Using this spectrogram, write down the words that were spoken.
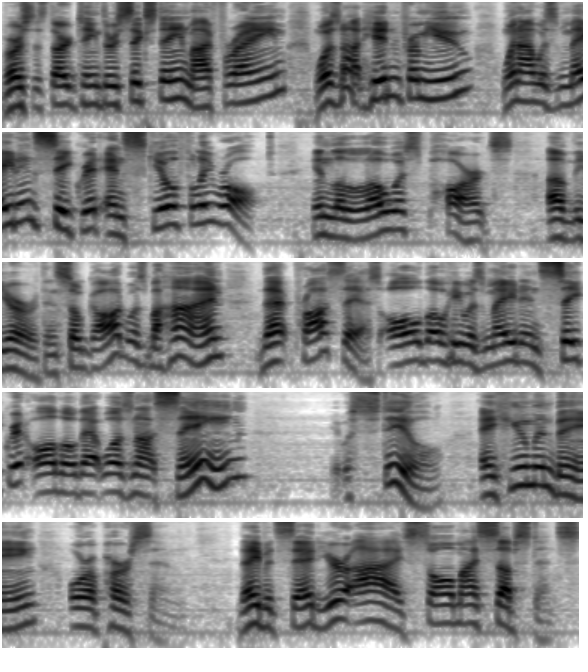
verses 13 through 16, My frame was not hidden from you when I was made in secret and skillfully wrought in the lowest parts of the earth. And so God was behind that process. Although He was made in secret, although that was not seen, it was still a human being or a person. David said, Your eyes saw my substance,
